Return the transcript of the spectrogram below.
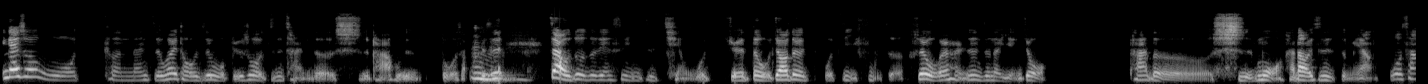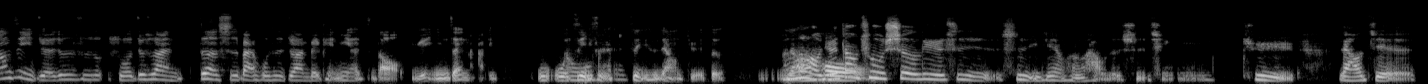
应该说，我可能只会投资我，比如说我资产的十趴或者多少，可是在我做这件事情之前，我觉得我就要对我自己负责，所以我会很认真的研究。它的始末，它到底是怎么样？我常常自己觉得，就是说，就算真的失败，或是就算被骗，你也知道原因在哪里。我我自己是、okay. 自己是这样觉得。然后我觉得到处涉猎是是一件很好的事情，去了解。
